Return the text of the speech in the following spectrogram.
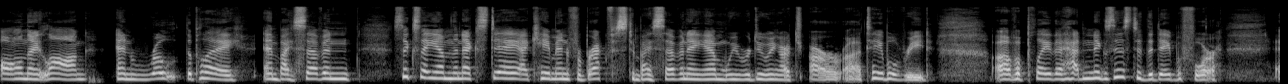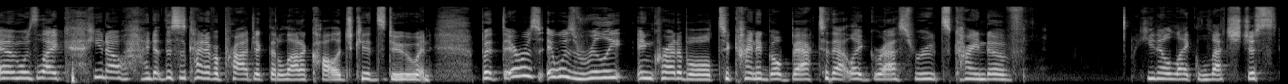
all night long and wrote the play. And by 7, 6 a.m. the next day, I came in for breakfast. And by 7 a.m., we were doing our, our uh, table read of a play that hadn't existed the day before and was like, you know, I know this is kind of a project that a lot of college kids do. And, but there was, it was really incredible to kind of go back to that like grassroots kind of, you know, like, let's just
